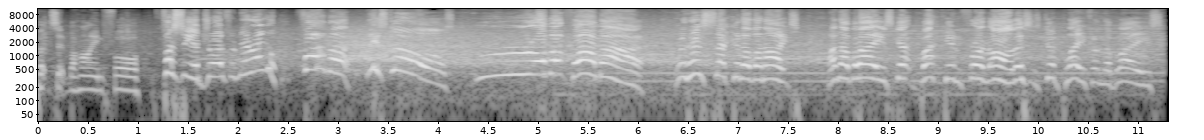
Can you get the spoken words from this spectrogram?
Puts it behind for Fussey, a drive from near angle. Farmer, he scores! Robert Farmer with his second of the night. And the Blaze get back in front. Oh, this is good play from the Blaze.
